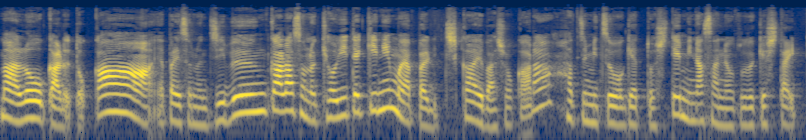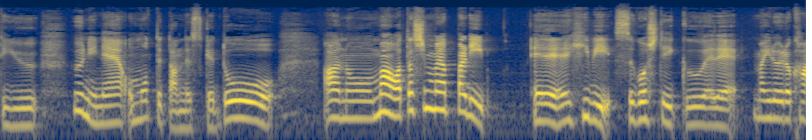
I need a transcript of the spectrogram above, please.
まあローカルとか、やっぱりその自分からその距離的にもやっぱり近い場所から蜂蜜をゲットして皆さんにお届けしたいっていうふうにね、思ってたんですけど、あの、まあ私もやっぱり、えー、日々過ごしていく上で、まあいろいろ考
